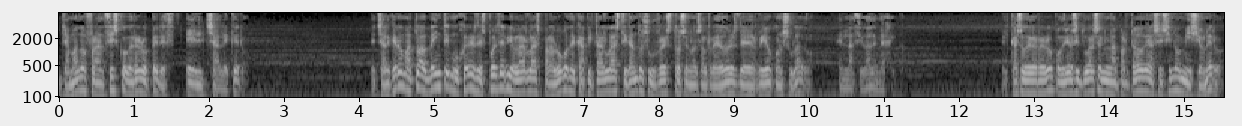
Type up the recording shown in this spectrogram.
llamado Francisco Guerrero Pérez, el chalequero. El chalequero mató a 20 mujeres después de violarlas para luego decapitarlas tirando sus restos en los alrededores del río Consulado, en la Ciudad de México. El caso de Guerrero podría situarse en el apartado de asesino misionero,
